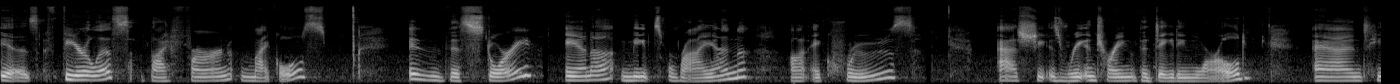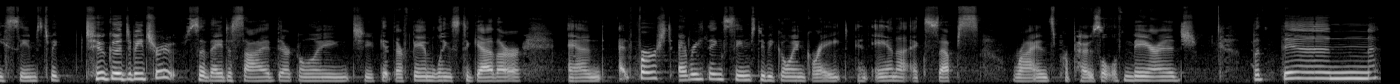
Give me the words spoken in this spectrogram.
is Fearless by Fern Michaels. In this story, Anna meets Ryan on a cruise as she is re entering the dating world, and he seems to be too good to be true. So they decide they're going to get their families together. And at first, everything seems to be going great, and Anna accepts Ryan's proposal of marriage. But then,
